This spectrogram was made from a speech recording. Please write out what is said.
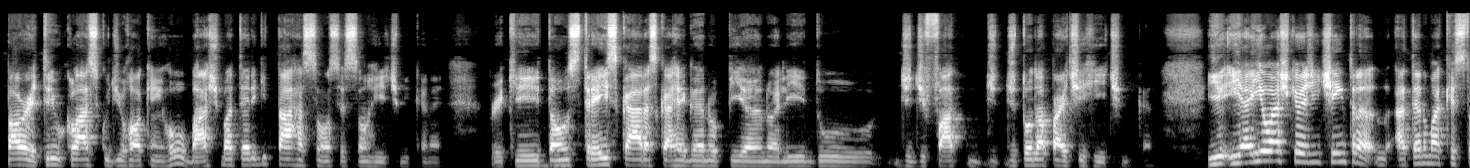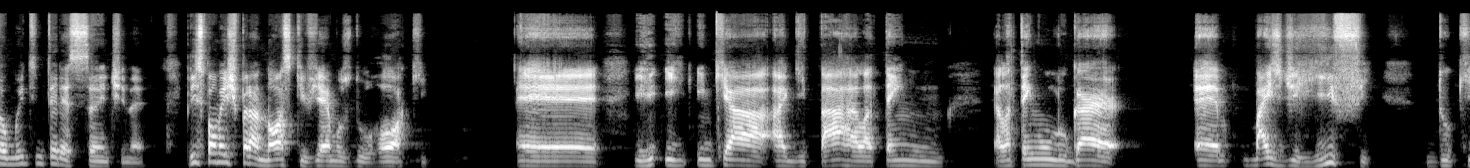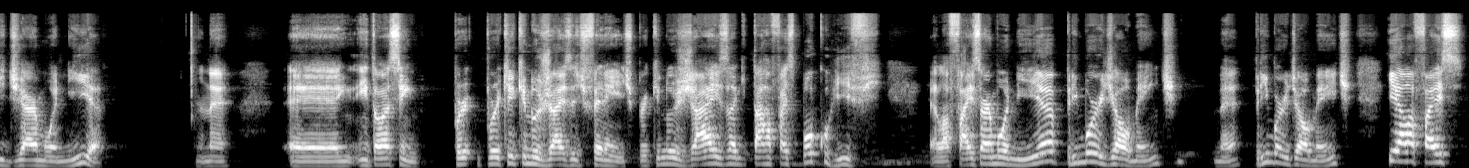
power trio clássico de rock and roll, baixo, bateria e guitarra são a sessão rítmica, né? Porque estão os três caras carregando o piano ali do de, de fato de, de toda a parte rítmica. E, e aí eu acho que a gente entra até numa questão muito interessante, né? Principalmente para nós que viemos do rock, é, e, e, em que a, a guitarra ela tem ela tem um lugar é, mais de riff do que de harmonia, né? É, então, assim, por, por que, que no jazz é diferente? Porque no jazz a guitarra faz pouco riff, ela faz harmonia primordialmente, né? Primordialmente, e ela faz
